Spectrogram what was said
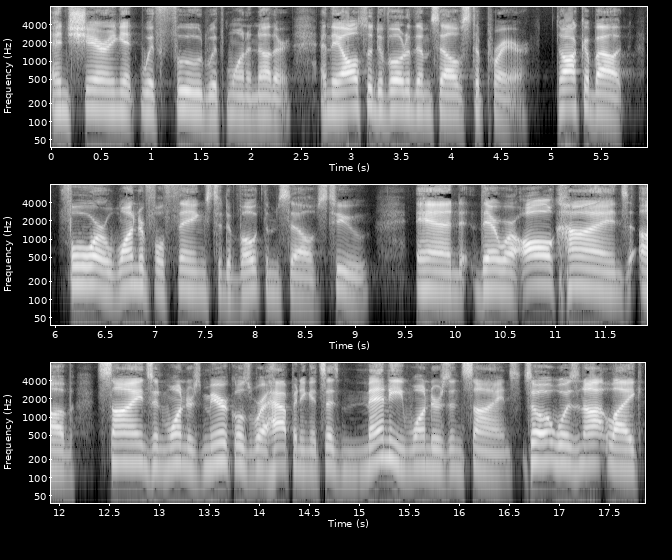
and sharing it with food with one another. And they also devoted themselves to prayer talk about four wonderful things to devote themselves to. And there were all kinds of signs and wonders. Miracles were happening. It says many wonders and signs. So it was not like,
